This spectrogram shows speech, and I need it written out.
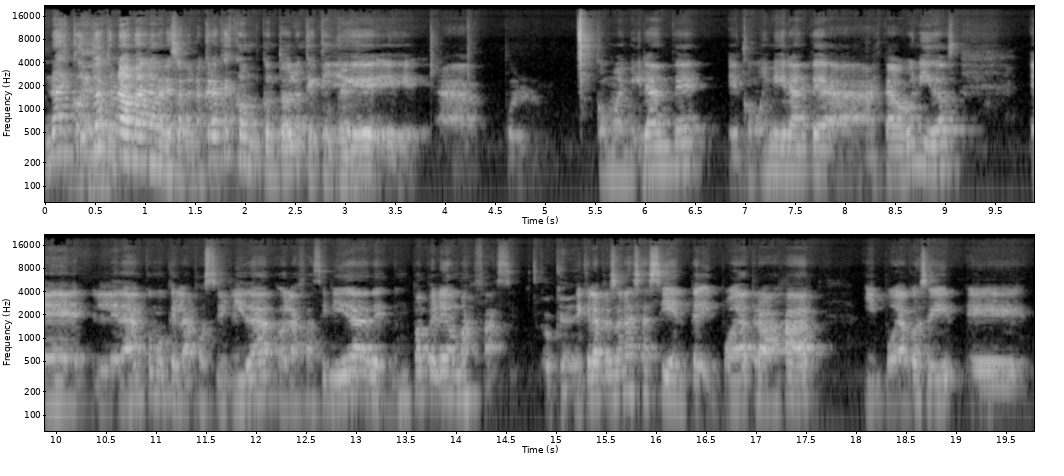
no es, con, no nada más los venezolanos, creo que es con, con todo lo que, que llegue eh, a, por, como inmigrante, como inmigrante a, Estados Unidos, eh, le dan como que la posibilidad o la facilidad de, un papeleo más fácil. De que la persona se asiente y pueda trabajar y pueda conseguir eh,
